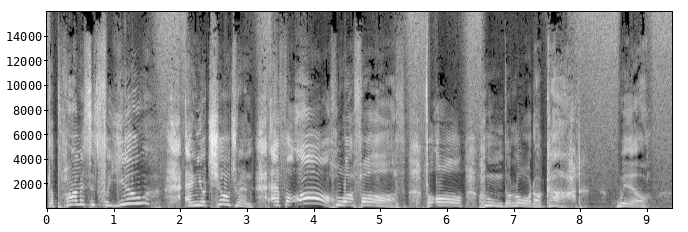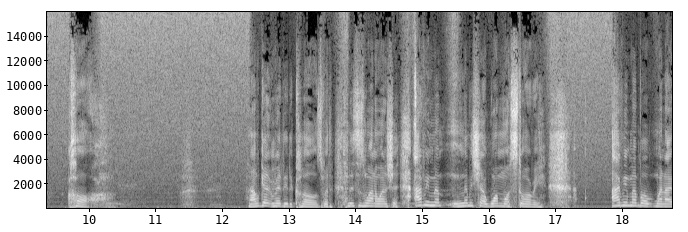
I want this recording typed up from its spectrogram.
The promise is for you and your children, and for all who are far off, for all whom the Lord our God will call. I'm getting ready to close, but this is one I want to share. I remember. Let me share one more story. I remember when I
